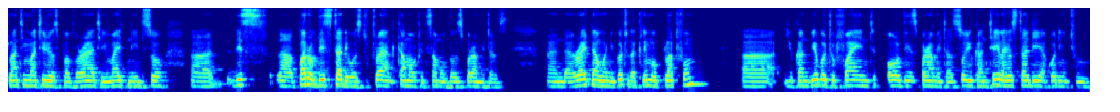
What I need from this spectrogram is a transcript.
planting materials per variety you might need. So uh, this uh, part of this study was to try and come out with some of those parameters. And uh, right now, when you go to the ClimMob platform, uh, you can be able to find all these parameters. So you can tailor your study according to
